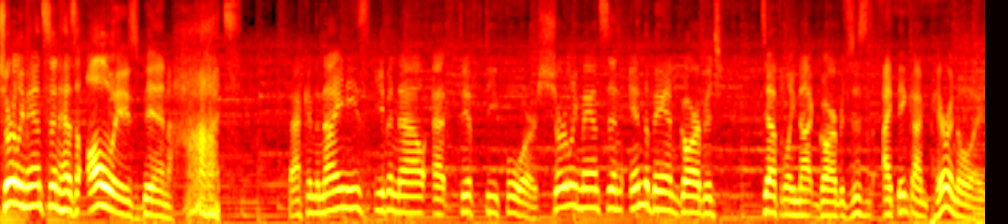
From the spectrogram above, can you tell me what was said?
Shirley Manson has always been hot. Back in the 90s, even now at 54. Shirley Manson in the band Garbage. Definitely not garbage. This is I Think I'm Paranoid.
